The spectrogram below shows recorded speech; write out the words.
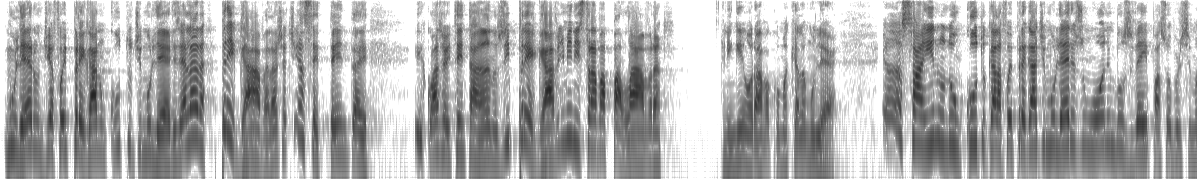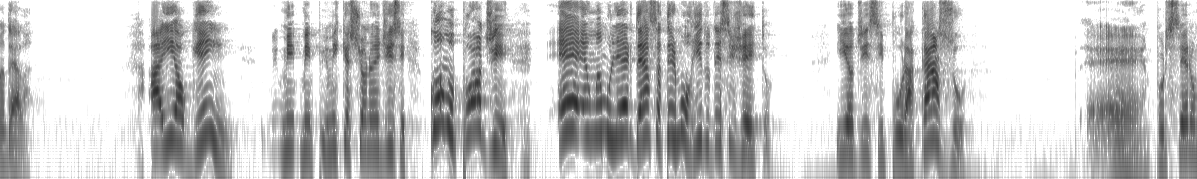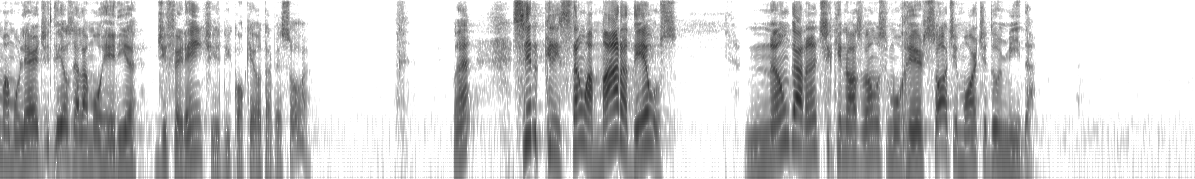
mulher um dia foi pregar num culto de mulheres. Ela era, pregava, ela já tinha 70 e, e quase 80 anos, e pregava, e ministrava a palavra. Ninguém orava como aquela mulher. Saindo de um culto que ela foi pregar de mulheres, um ônibus veio e passou por cima dela. Aí alguém me, me, me questionou e disse: Como pode é, é uma mulher dessa ter morrido desse jeito? E eu disse: Por acaso, é, por ser uma mulher de Deus, ela morreria diferente de qualquer outra pessoa? Não é? Ser cristão, amar a Deus, não garante que nós vamos morrer só de morte dormida.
